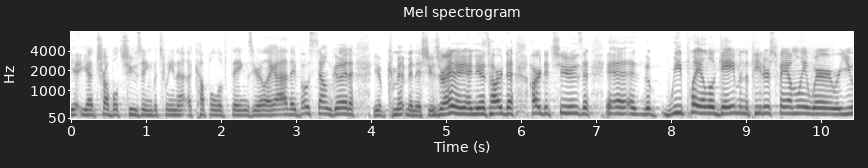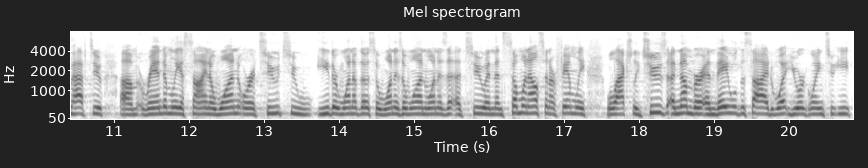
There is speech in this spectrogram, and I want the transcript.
You, had trouble choosing between a, couple of things. You're like, ah, they both sound good. You have commitment issues, right? And, it's hard to, hard to choose. We play a little game in the Peters family where, where you have to um, randomly assign a one or a two to either one of those. So one is a one, one is a, a two. And then someone else in our family will actually choose a number and they will decide what you're going to eat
